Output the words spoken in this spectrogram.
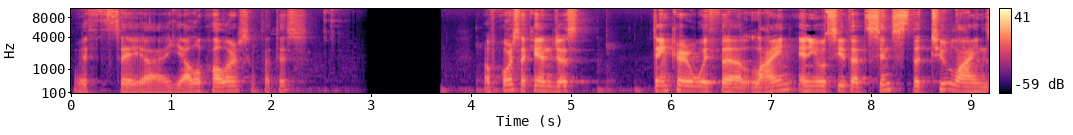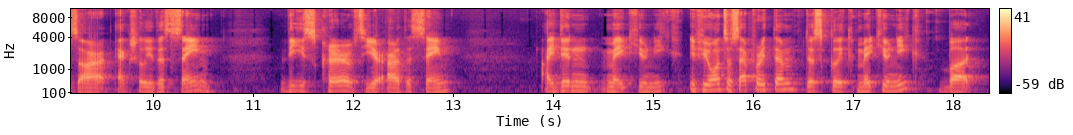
with say a yellow color, something like this. Of course, I can just tinker with the line and you'll see that since the two lines are actually the same, these curves here are the same. I didn't make unique. If you want to separate them, just click make unique. But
